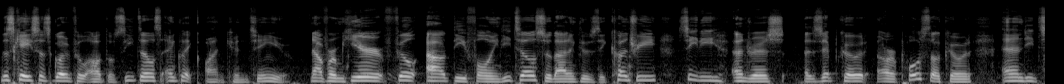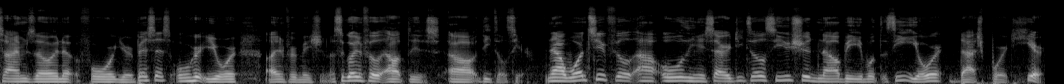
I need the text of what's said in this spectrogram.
This case, let's go and fill out those details and click on continue. Now from here, fill out the following details. So that includes the country, city, address, zip code or postal code, and the time zone for your business or your uh, information. Let's go ahead and fill out these uh, details here. Now, once you fill out all the necessary details, you should now be able to see your dashboard here.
